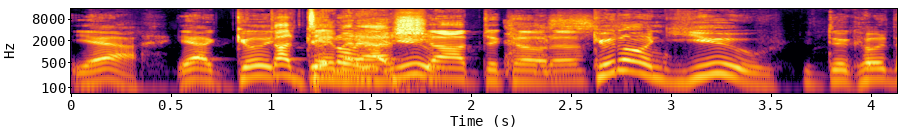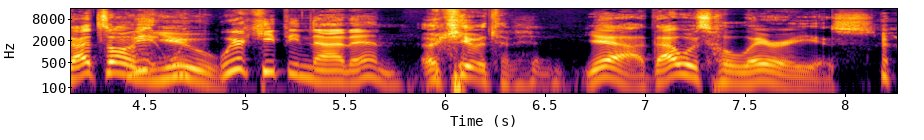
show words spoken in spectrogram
Yeah, yeah, good. God good damn it, on Ash. you. Job, Dakota. Good on you, Dakota. That's on We, you. we, are keeping that in. Okay, with that in. yeah, that was hilarious.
